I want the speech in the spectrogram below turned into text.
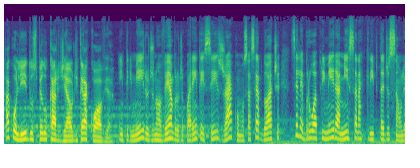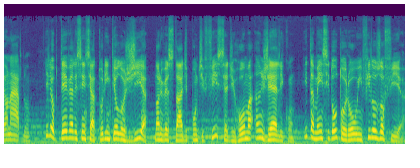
acolhidos pelo cardeal de Cracóvia. Em 1 de novembro de 46, já como sacerdote, celebrou a primeira missa na cripta de São Leonardo. Ele obteve a licenciatura em teologia na Universidade Pontifícia de Roma Angélicum e também se doutorou em filosofia.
